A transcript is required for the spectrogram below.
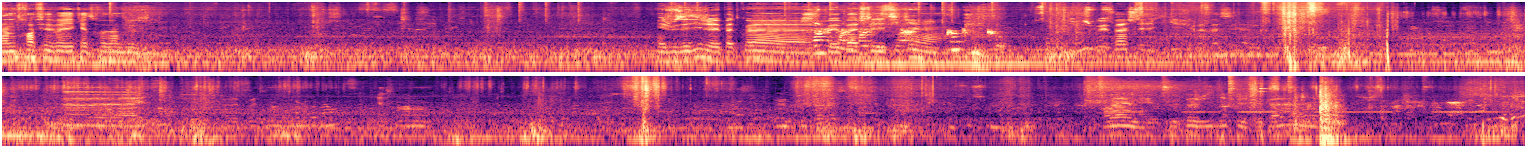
23 février 92. Et je vous ai dit, j'avais pas de quoi. Euh, hein. Je pouvais pas acheter des tickets. Je pouvais pas acheter des tickets, je suis pas passé. Ouais, mais je peux pas juste dire que je j'étais pas là.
